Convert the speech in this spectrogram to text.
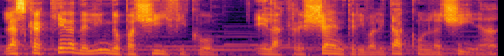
la scacchiera dell'Indo-Pacifico e la crescente rivalità con la Cina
